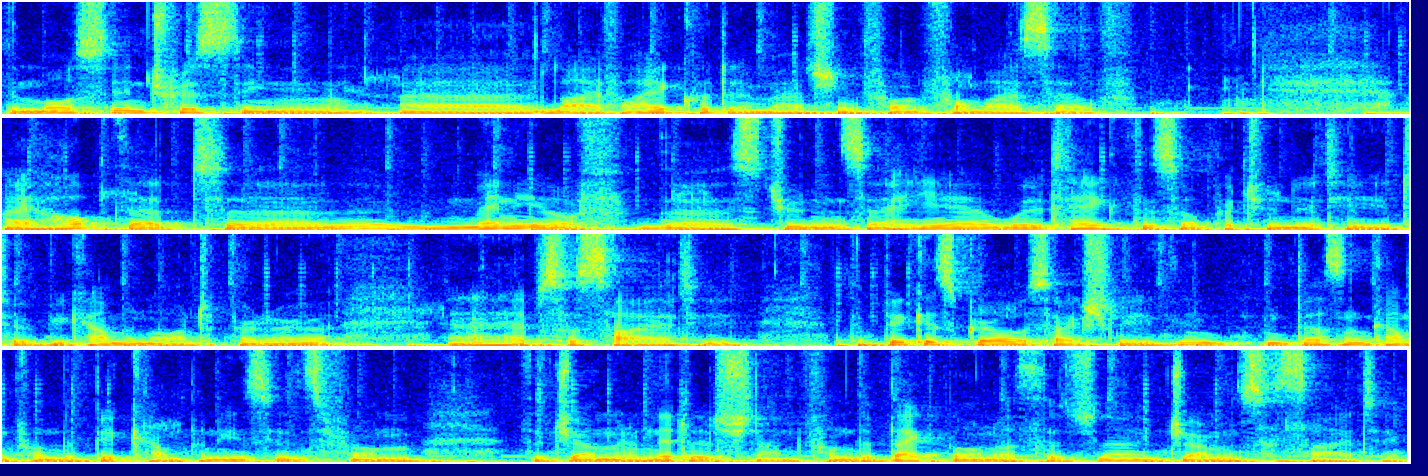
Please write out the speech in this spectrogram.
the most interesting uh, life I could imagine for, for myself. I hope that uh, many of the students are here will take this opportunity to become an entrepreneur and help society. The biggest growth actually doesn't come from the big companies, it's from the German Mittelstand, from the backbone of the German society.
